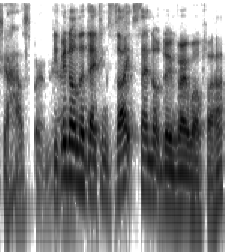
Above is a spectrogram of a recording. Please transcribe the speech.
she has been. She's yeah. been on the dating sites. They're not doing very well for her.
